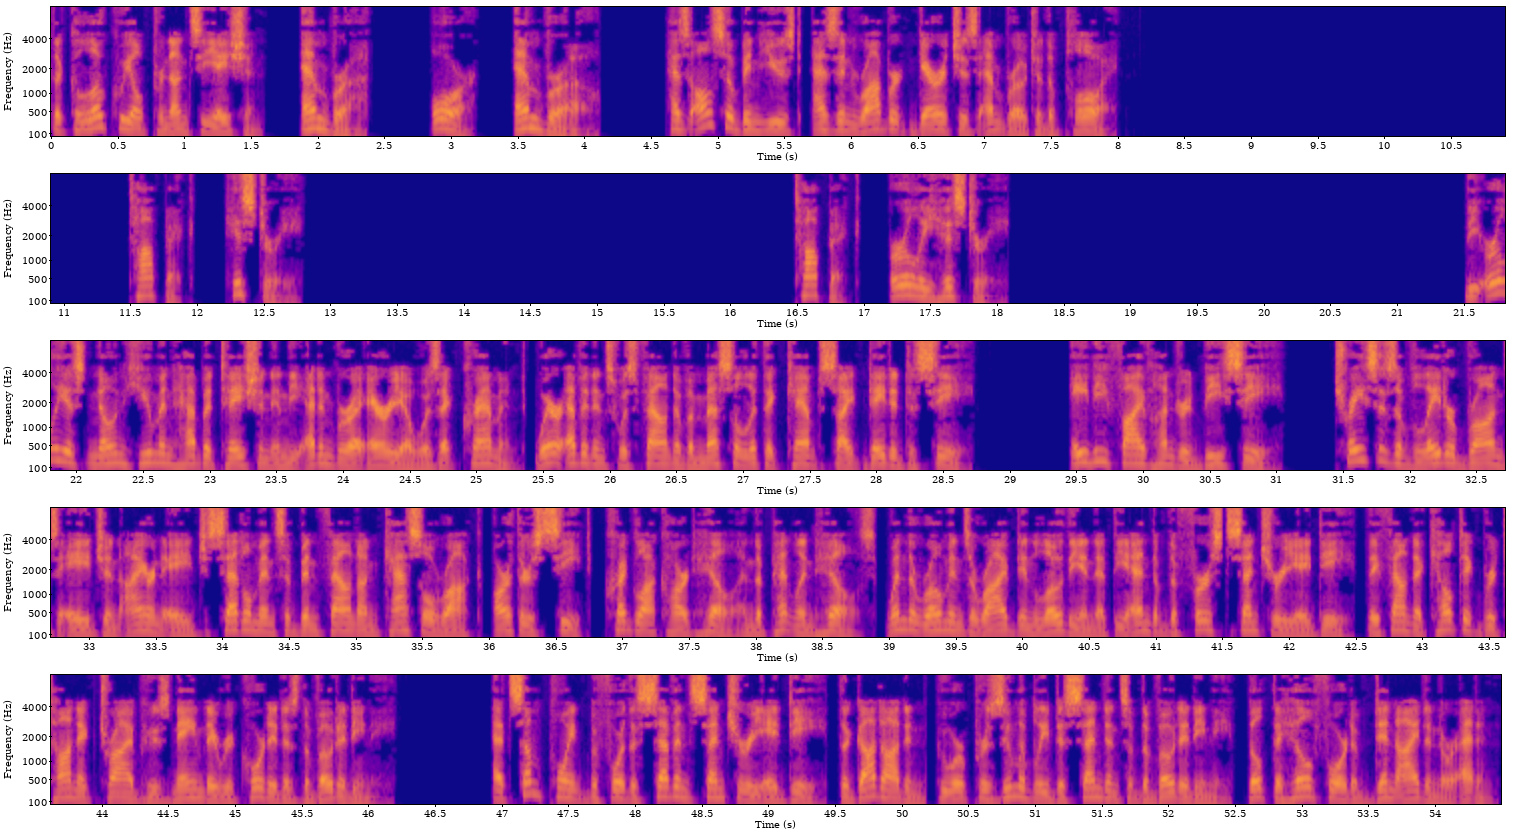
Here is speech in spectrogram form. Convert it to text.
The colloquial pronunciation, Embra, or Embro, has also been used, as in Robert Garioch's Embro to the ploy. History Early history The earliest known human habitation in the Edinburgh area was at Cramond, where evidence was found of a Mesolithic campsite dated to c. 8500 BC. Traces of later Bronze Age and Iron Age settlements have been found on Castle Rock, Arthur's Seat, Craiglockhart Hill and the Pentland Hills. When the Romans arrived in Lothian at the end of the 1st century AD, they found a Celtic Brittonic tribe whose name they recorded as the Votadini. At some point before the 7th century AD, the Gododdin, who were presumably descendants of the Votadini, built the hill fort of Din Idan or Edin.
